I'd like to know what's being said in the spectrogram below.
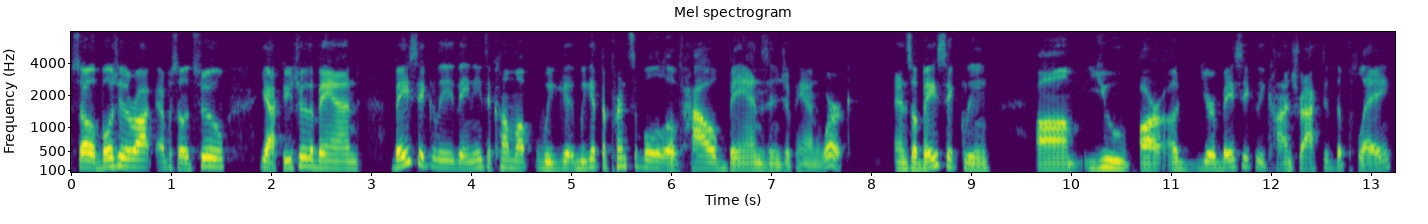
so Bocchi the Rock episode two, yeah, future of the band. Basically, they need to come up. We get we get the principle of how bands in Japan work, and so basically, um, you are a, you're basically contracted to play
